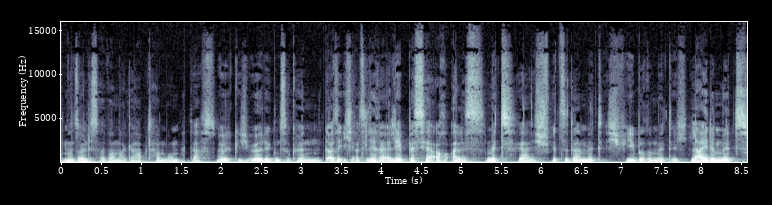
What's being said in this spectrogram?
Man sollte es einfach mal gehabt haben, um das wirklich würdigen zu können. Also ich als Lehrer erlebe ja auch alles mit. Ja, ich schwitze damit, ich fiebere mit, ich leide mit.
